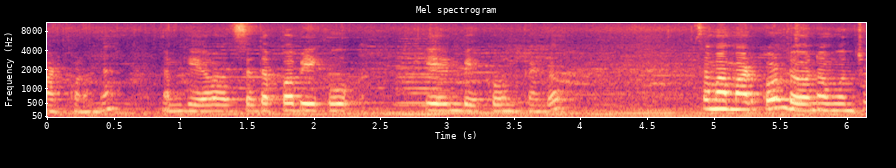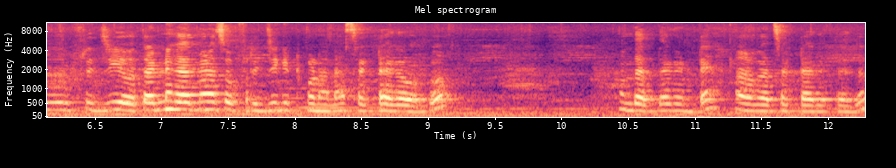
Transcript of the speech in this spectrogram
ಮಾಡ್ಕೊಳೋಣ ನಮಗೆ ದಪ್ಪ ಬೇಕು, ಏನು ಬೇಕು ಅಂದ್ಕೊಂಡು ಸಮ ಮಾಡಿಕೊಂಡು ನಾವು ಒಂಚೂರು ಫ್ರಿಜ್ಜಿಗೆ ತಣ್ಣಗಾದ್ಮೇಲೆ ಸ್ವಲ್ಪ ಫ್ರಿಜ್ಜಿಗೆ ಇಟ್ಕೊಳೋಣ ಸೆಟ್ ಒಂದು ಅರ್ಧ ಗಂಟೆ ಅವಾಗ ಸೆಟ್ ಆಗುತ್ತೆ ಅದು.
